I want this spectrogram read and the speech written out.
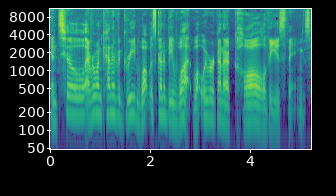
until everyone kind of agreed what was going to be what, what we were going to call these things.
